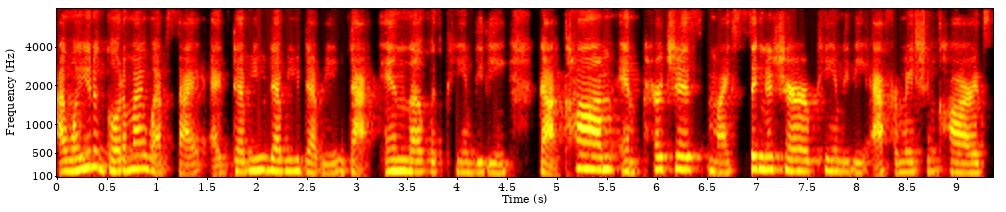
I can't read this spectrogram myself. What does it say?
I want you to go to my website at www.inlovewithpmdd.com and purchase my signature PMDD affirmation cards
